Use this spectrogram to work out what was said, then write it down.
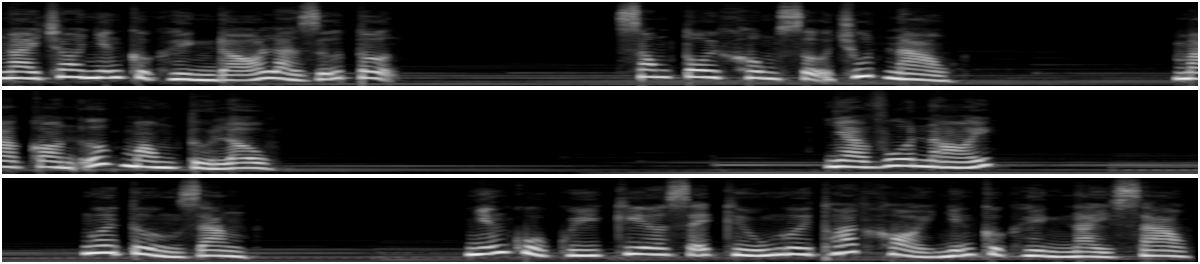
Ngài cho những cực hình đó là dữ tợn, song tôi không sợ chút nào, mà còn ước mong từ lâu. Nhà vua nói, ngươi tưởng rằng những của quý kia sẽ cứu ngươi thoát khỏi những cực hình này sao?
